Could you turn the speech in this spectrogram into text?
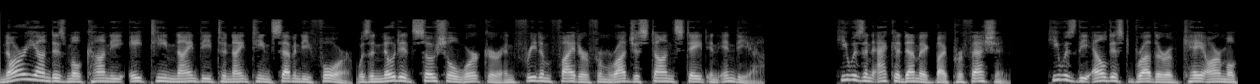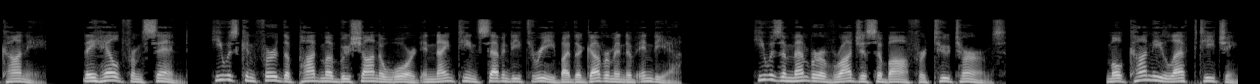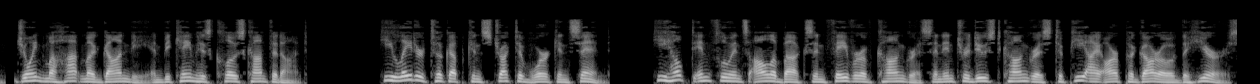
Narayandas Malkani (1890–1974) was a noted social worker and freedom fighter from Rajasthan state in India. He was an academic by profession. He was the eldest brother of K. R. Malkani. They hailed from Sindh. He was conferred the Padma Bhushan Award in 1973 by the Government of India. He was a member of Rajya Sabha for two terms. Malkani left teaching, joined Mahatma Gandhi and became his close confidant. He later took up constructive work in Sindh. He helped influence Allah Bux in favour of Congress and introduced Congress to Pir Pagaro of the Hurs.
